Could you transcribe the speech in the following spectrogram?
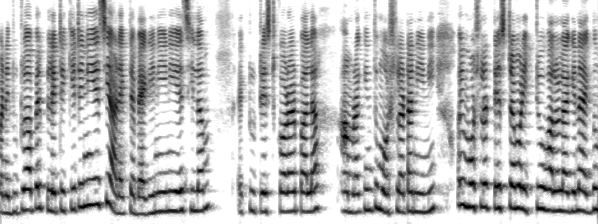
মানে দুটো আপেল প্লেটে কেটে নিয়েছি আর একটা ব্যাগে নিয়ে নিয়েছিলাম। একটু টেস্ট করার পালা। আমরা কিন্তু মশলাটা নিইনি। ওই মশলার টেস্টটা আমার একটুও ভালো লাগে না। একদম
